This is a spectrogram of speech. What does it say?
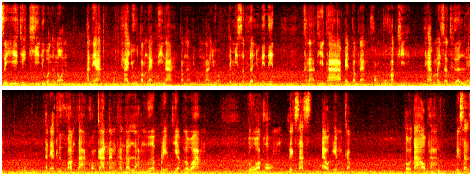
สีที่ขีดอยู่บนถนน อันเนี้ยถ้าอยู่ตำแหน่งนี้นะตำแหน่งที่ผมนั่งอยู่จะมีสะเทือนอยู่นิดๆขณะที่ถ้าเป็นตำแหน่งของผู้ขับขี่แทบไม่สะเทือนเลย อันนี้คือความต่างของการนั่งทางด้านหลังเมื่อเปรียบเทียบระหว่างตัวของ Lexus LM กับ Toyota Alphard Lexus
